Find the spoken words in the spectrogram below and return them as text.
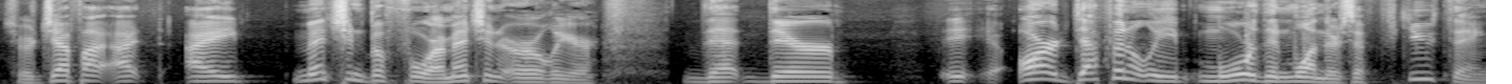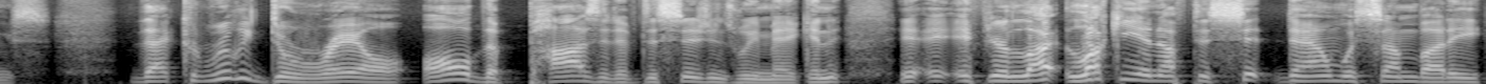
Sure, Jeff. I, I, I mentioned before. I mentioned earlier that there are definitely more than one. There's a few things that could really derail all the positive decisions we make. And if you're lucky enough to sit down with somebody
